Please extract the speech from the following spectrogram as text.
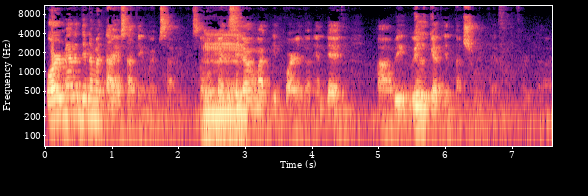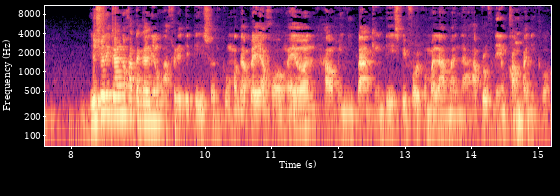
Or meron din naman tayo sa ating website. So Mm. pwede silang mag-inquire doon. And then uh, we will get in touch with them. For the, Usually, gaano katagal yung accreditation? Kung mag-apply ako ngayon, how many banking days before ko malaman na approved na yung company ko?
